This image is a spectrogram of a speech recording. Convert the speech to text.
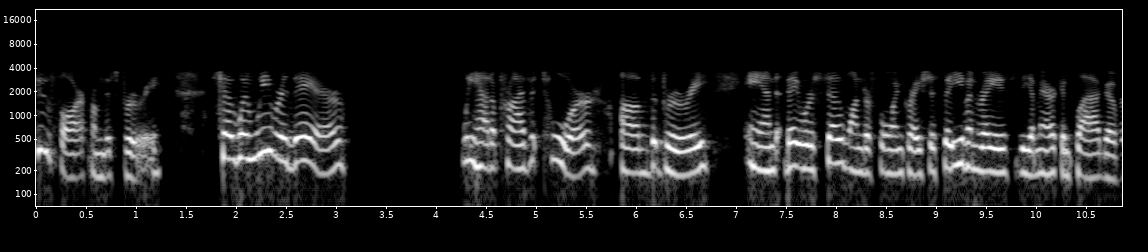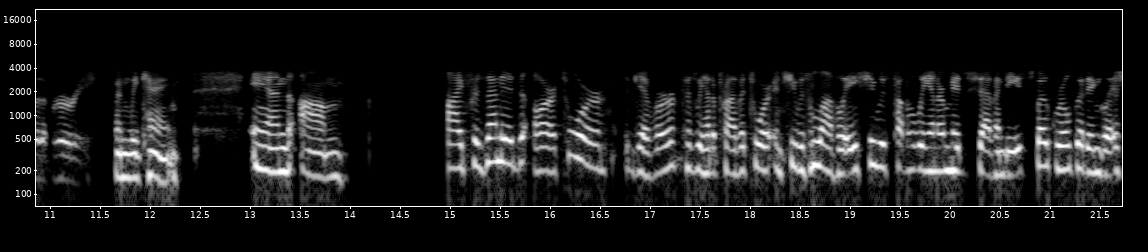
too far from this brewery. So when we were there, we had a private tour of the brewery, and they were so wonderful and gracious. They even raised the American flag over the brewery when we came. And um, I presented our tour giver because we had a private tour, and she was lovely. She was probably in her mid 70s, spoke real good English.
